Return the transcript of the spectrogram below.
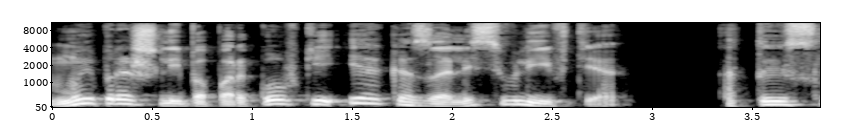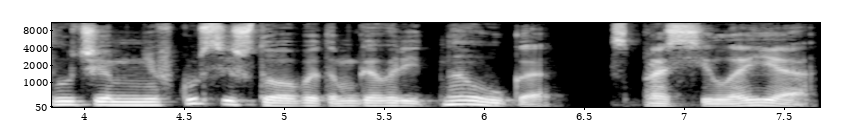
Мы прошли по парковке и оказались в лифте. «А ты случаем не в курсе, что об этом говорит наука?» – спросила я.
